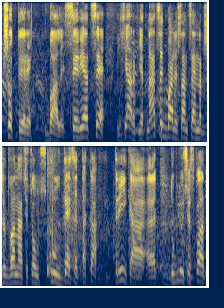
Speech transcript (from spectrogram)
4 бали. Серія С. Яр 15 балів, Sans Energy 12, Old School 10. Така трійка. дублюючи Дублюючий склад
